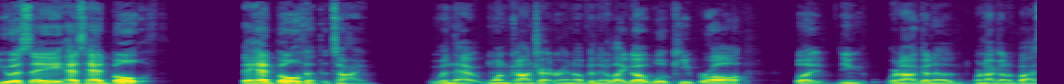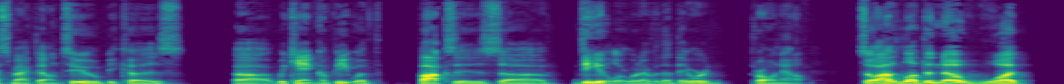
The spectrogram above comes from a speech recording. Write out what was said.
USA has had both. they had both at the time when that one contract ran up, and they're like, "Oh, we'll keep Raw, but you, we're not gonna we're not gonna buy SmackDown too because uh, we can't compete with Fox's uh, deal or whatever that they were throwing out." So I would love to know what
